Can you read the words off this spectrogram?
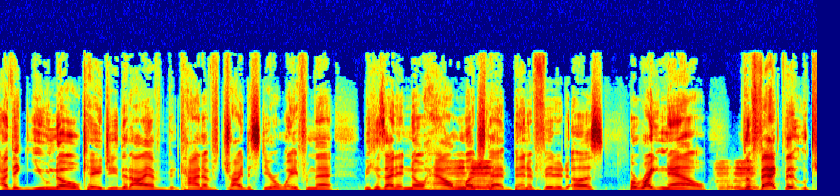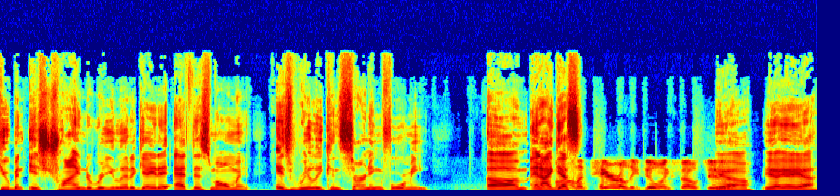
I think you know KG that I have kind of tried to steer away from that because I didn't know how much that benefited us. But right now, the fact that Cuban is trying to relitigate it at this moment is really concerning for me. Um, and I guess voluntarily doing so too. yeah, yeah, yeah, yeah.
